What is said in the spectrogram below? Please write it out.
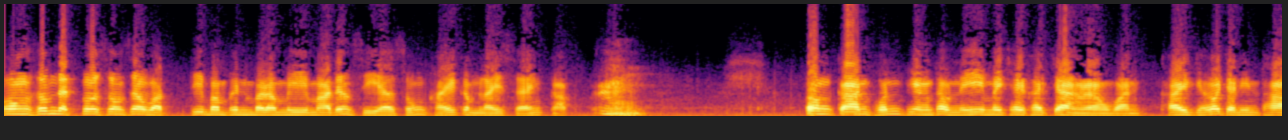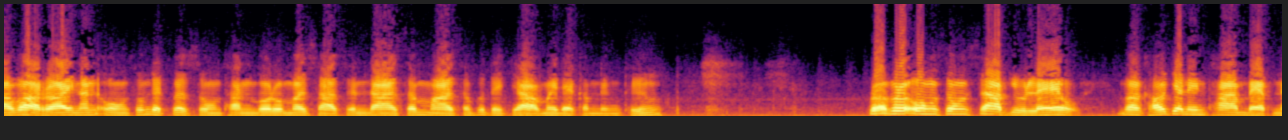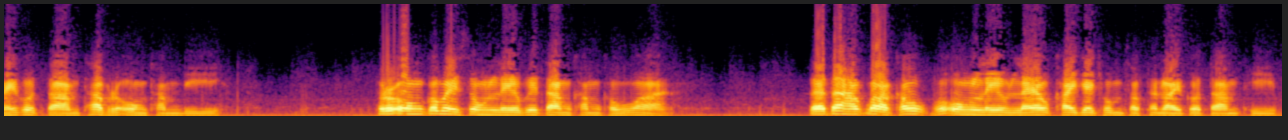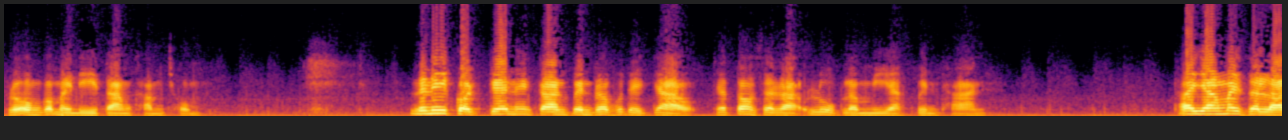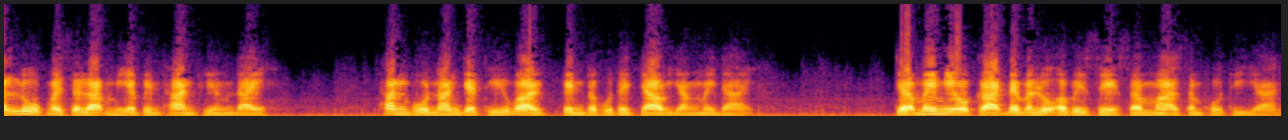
องค์สมเด็จโปรทรงสวัสดิ์ที่บำเพ็ญบารมีมาตั้งเสียสงไขกำไรแสงกับ ต้องการผลเพียงเท่านี้ไม่ใช่ค่าจ้างรางวัล ใครเขาจะนินทาว่าร้ายนั้นองค์สมเด็จพระทรงทันบรมศาสดาสัมมาสัมพุทธเจ้าไม่ได้คำนึงถึง เพราะพระองค์ทรงทราบอยู่แล้วว่าเขาจะนินทาแบบไหนก็ตาม ถ้าพระองค์ทำดี พระองค์ก็ไม่ทรงเลวไปตามคำเขาว่า แต่ถ้าหากว่าเขาพระองค์เลวแล้วใครจะชมสักเท่าไรก็ตามที พระองค์ก็ไม่ดีตามคำชม และนี่กฎเกณฑ์แห่งการเป็นพระพุทธเจ้าจะต้องสละลูกละเมียเป็นทาน ถ้ายังไม่สละลูกไม่สละเมียเป็นทานเพียงใด ท่านผู้นั้นจะถือว่าเป็นพระพุทธเจ้ายังไม่ได้ จะไม่มีโอกาสได้บรรลุอภิเศกสัมมาสัมโพธิญาณ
